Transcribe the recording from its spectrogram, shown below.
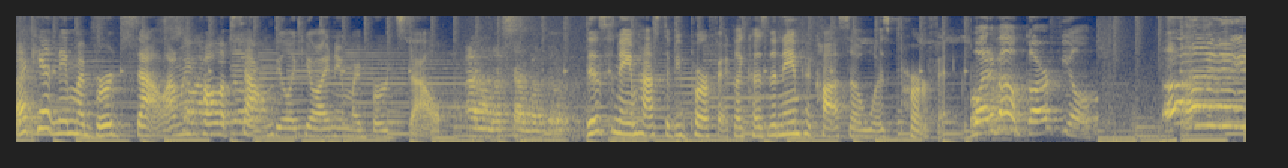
I can't name my bird Sal. I'm gonna call up Sal and be like, yo, I named my bird Sal. I don't know Salvador. This name has to be perfect, like, cause the name Picasso was perfect. What about Garfield? Oh, look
